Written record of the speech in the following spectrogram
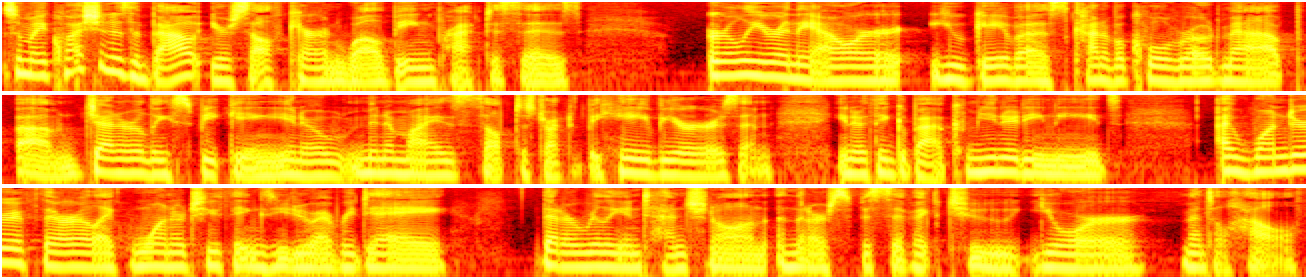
So, my question is about your self care and well being practices. Earlier in the hour, you gave us kind of a cool roadmap. Um, generally speaking, you know, minimize self destructive behaviors and, you know, think about community needs. I wonder if there are like one or two things you do every day that are really intentional and, and that are specific to your mental health.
